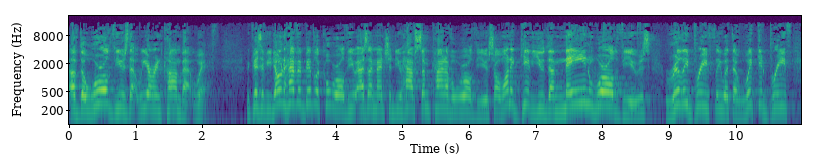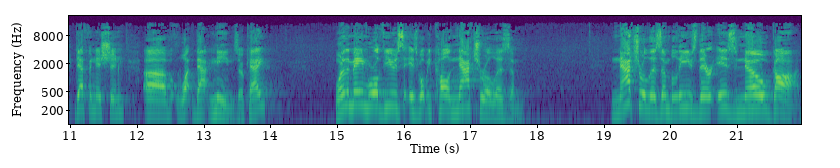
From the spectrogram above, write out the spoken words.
of the worldviews that we are in combat with. Because if you don't have a biblical worldview, as I mentioned, you have some kind of a worldview. So I want to give you the main worldviews really briefly with a wicked brief definition of what that means, okay? One of the main worldviews is what we call naturalism. Naturalism believes there is no God.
